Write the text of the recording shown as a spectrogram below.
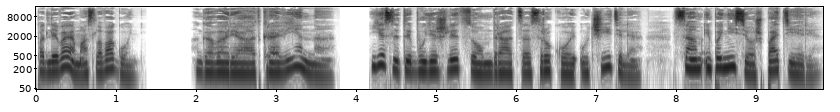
подливая масло в огонь. «Говоря откровенно, если ты будешь лицом драться с рукой учителя, сам и понесешь потери.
